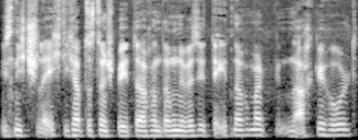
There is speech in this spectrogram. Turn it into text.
ist nicht schlecht. Ich habe das dann später auch an der Universität nochmal nachgeholt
